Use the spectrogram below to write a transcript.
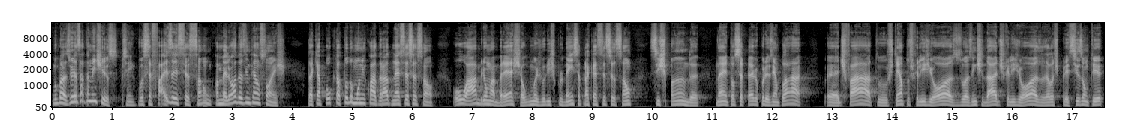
No Brasil é exatamente isso. Sim. Você faz a exceção com a melhor das intenções. Daqui a pouco está todo mundo enquadrado nessa exceção. Ou abre uma brecha, alguma jurisprudência para que essa exceção se expanda. Né? Então você pega, por exemplo, ah, é, de fato, os templos religiosos ou as entidades religiosas, elas precisam ter.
